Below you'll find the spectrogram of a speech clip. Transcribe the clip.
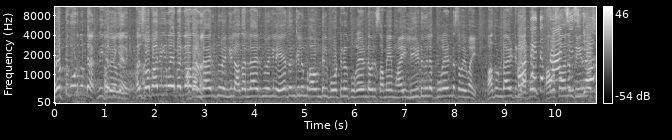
വോട്ട് കൂടുന്നുണ്ട് ബി ജെ അതെ, പിക്ക്. അത്. സ്വാഭാവികമായ അതല്ലായിരുന്നുവെങ്കിൽ അതല്ലായിരുന്നുവെങ്കിൽ ഏതെങ്കിലും റൗണ്ടിൽ വോട്ടുകൾ കുറയേണ്ട ഒരു സമയമായി ലീഡ് നില കുറയേണ്ട സമയമായി. അതുണ്ടായിട്ടില്ല. അപ്പോൾ അവസാനം തീരദേശ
